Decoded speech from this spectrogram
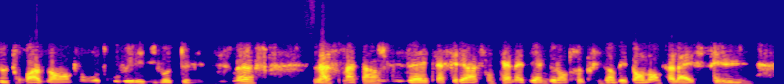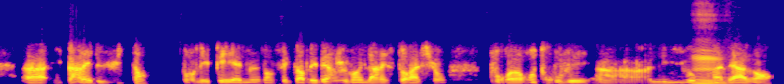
2-3 ans pour retrouver les niveaux de 2019. Là, ce matin, je disais que la Fédération canadienne de l'entreprise indépendante, à la euh, il parlait de 8 ans pour les PME dans le secteur de l'hébergement et de la restauration pour euh, retrouver euh, les niveaux qu'on Hmm. avait avant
